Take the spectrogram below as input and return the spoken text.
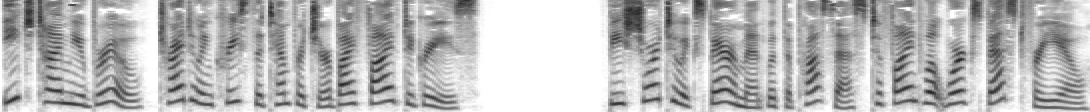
Each time you brew, try to increase the temperature by 5 degrees. Be sure to experiment with the process to find what works best for you.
